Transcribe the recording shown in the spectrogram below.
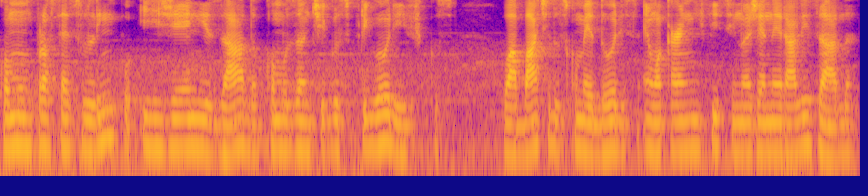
como um processo limpo e higienizado como os antigos frigoríficos. O abate dos comedores é uma carnificina generalizada.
